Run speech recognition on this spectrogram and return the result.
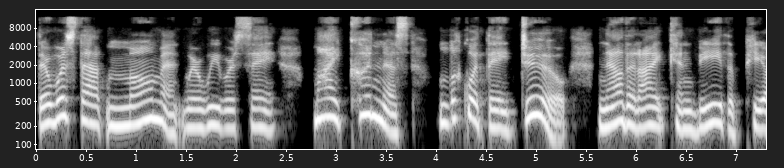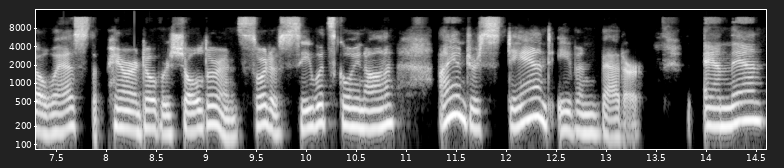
There was that moment where we were saying, my goodness, look what they do. Now that I can be the POS, the parent over shoulder and sort of see what's going on, I understand even better. And then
